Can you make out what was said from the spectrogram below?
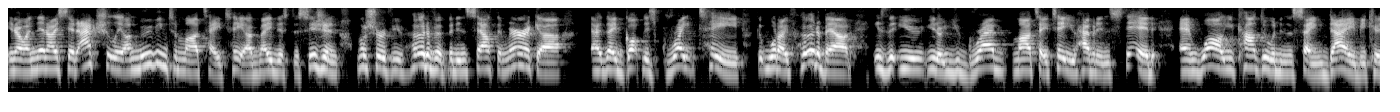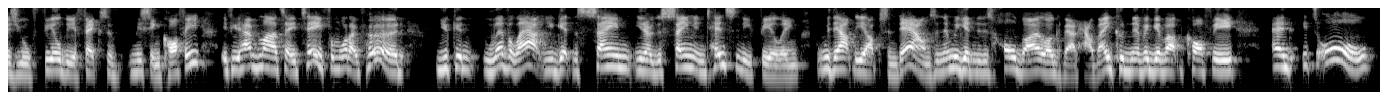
you know. And then I said, actually, I'm moving to mate tea. I've made this decision. I'm not sure if you've heard of it, but in South America, uh, they've got this great tea that what I've heard about is that you, you know, you grab mate tea, you have it instead. And while you can't do it in the same day because you'll feel the effects of missing coffee, if you have mate tea, from what I've heard, you can level out you get the same you know the same intensity feeling without the ups and downs and then we get into this whole dialogue about how they could never give up coffee and it's all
